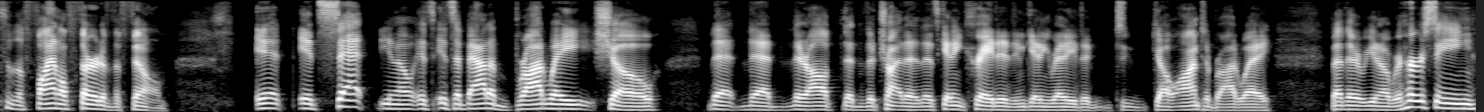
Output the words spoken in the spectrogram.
to the final third of the film it it's set you know it's it's about a broadway show that that they're all that they're trying that, that's getting created and getting ready to to go on to broadway but they're you know rehearsing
